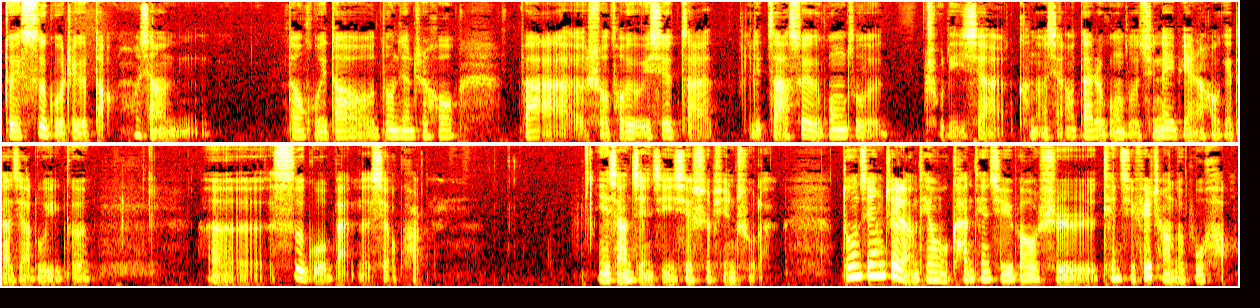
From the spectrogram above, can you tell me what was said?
对四国这个岛，我想等回到东京之后。把手头有一些杂杂碎的工作处理一下，可能想要带着工作去那边，然后给大家录一个呃四国版的小块儿，也想剪辑一些视频出来。东京这两天我看天气预报是天气非常的不好，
